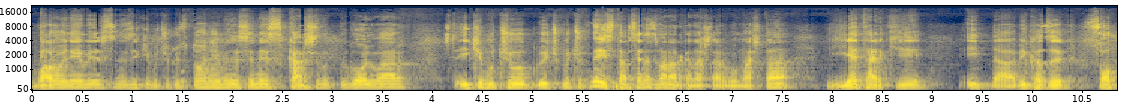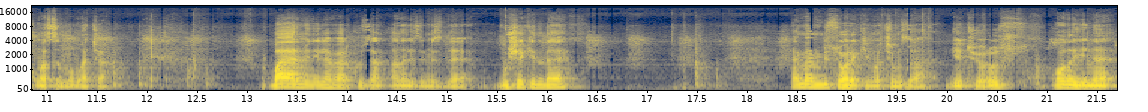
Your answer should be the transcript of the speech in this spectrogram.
Var oynayabilirsiniz, 2.5 üstü oynayabilirsiniz. Karşılıklı gol var. İşte 2.5, 3.5 ne isterseniz var arkadaşlar bu maçta. Yeter ki iddia bir kazık sokmasın bu maça. Bayern Münih Leverkusen analizimiz de bu şekilde. Hemen bir sonraki maçımıza geçiyoruz. O da yine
